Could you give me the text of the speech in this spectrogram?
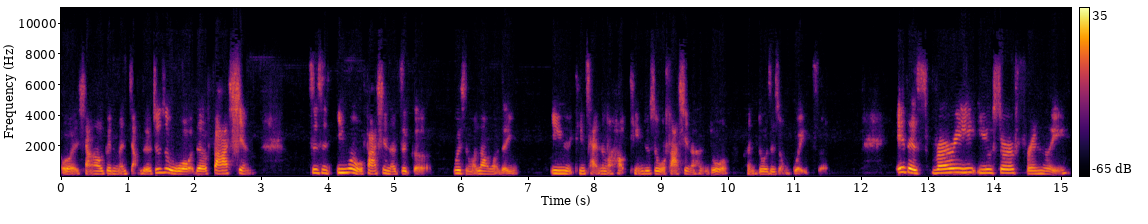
我想要跟你们讲这个，就是我的发现，就是因为我发现了这个，为什么让我的英语听起来那么好听？就是我发现了很多很多这种规则。It is very user friendly.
